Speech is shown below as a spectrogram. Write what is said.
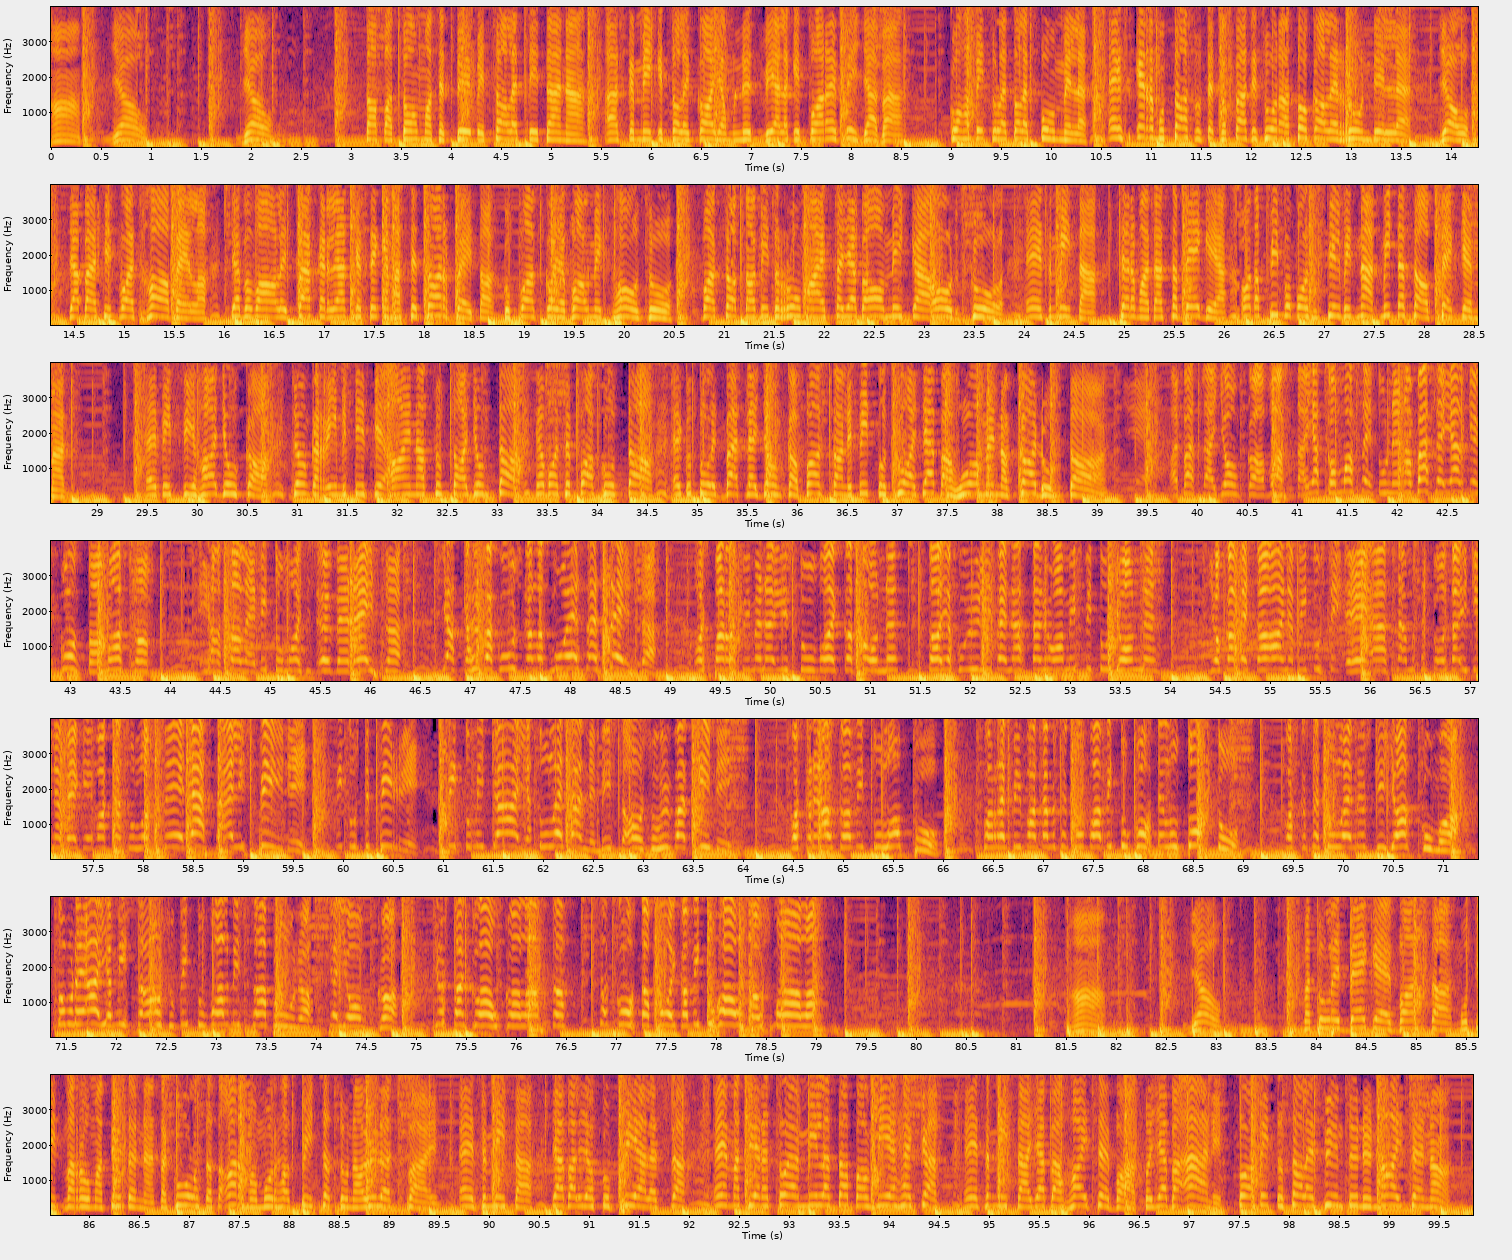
Ah, yo, yo. Tapa tommoset tyypit saletti tänään. Äsken mikissä oli Kaija, mut nyt vieläkin parempi jävä. Kuhan tulee tolle pummille. Eiks kerran mun tasosta, että mä pääsin suoraan tokalle rundille. Yo, jäbä sit vois haaveilla. Jäbä vaan oli päkkärillä äsken tekemässä tarpeita. Kun paskoja valmiiksi housuu. Vaikka sä oot noin ruma, et sä jäbä oo mikään old school. Ei se mitään, servaa tässä vegeä. Ota pipo pois silmit, näet mitä sä oot tekemässä ei vissi hajukaa. Jonka riimit iskee aina sun tajuntaa. Ja voin se vakuuttaa Ei kun tulit battle jonka vastaan Niin vittu sua jäbä huomenna kaduttaa. Yeah. Ai battle jonkaa vastaan. Jatko masentuneena battle jälkeen konttaa massa. Ihan sale moisis övereissä Jatka hyvä kun uskallat mun eessä seistä. Ois parempi mennä istuu vaikka tonne. Tai joku ylivenähtänyt amis vittu jonne joka vetää aina vitusti ES, mutta se koota ikinä VG vaikka sulla on VDS, eli speedi. Vitusti piri, vittu mikä äijä tulee tänne, missä on sun hyvät idi. Koska ne alkaa vittu loppuu. Parempi vaan tämmösen kovaa vittu kohtelu tottuu. Koska se tulee myöskin jakkumaan. Tommonen äijä, missä on sun vittu valmis sapuna. Ja jonka jostain Klaukalasta. Sä kohta poika vittu hautausmaala. Ah, yo. Mä tulin BG vastaan, mut sit varuma tytönä Sä kuulostat armomurhat pitchattuna ylöspäin. Ei se mitään, jäbäl joku pielessä. En mä tiedä toi millä tapaa miehekäs. Ei se mitään, jäbä haisevaa Toi jäbä ääni, toi vittu sale syntynyt naisena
